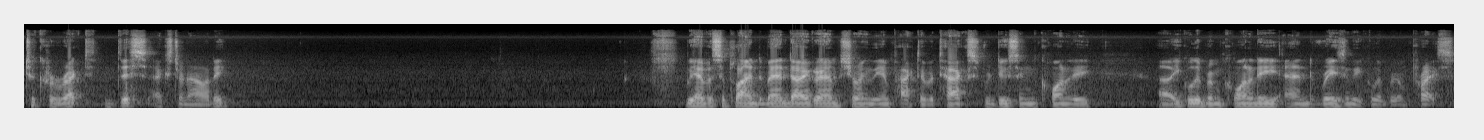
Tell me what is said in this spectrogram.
to correct this externality. We have a supply and demand diagram showing the impact of a tax reducing quantity, uh, equilibrium quantity and raising the equilibrium price.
